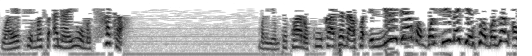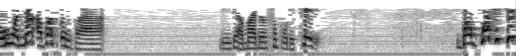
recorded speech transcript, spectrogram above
Wa ya ce masa ana yi wa mace haka? Maryam ta fara kuka tana faɗin ni da gwaggwashi nake so ba zan auri wannan Abbas din ba ni da ma dan saboda ke ne Gwaggwa cikin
